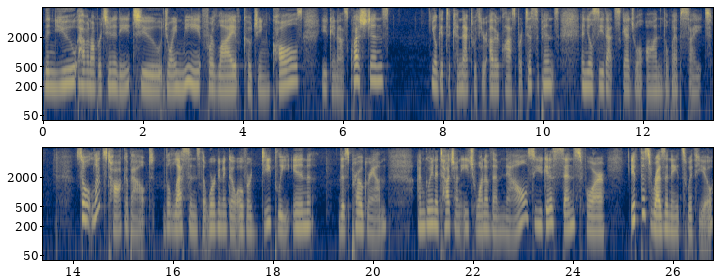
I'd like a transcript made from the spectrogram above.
then you have an opportunity to join me for live coaching calls. You can ask questions. You'll get to connect with your other class participants, and you'll see that schedule on the website. So, let's talk about the lessons that we're going to go over deeply in this program. I'm going to touch on each one of them now so you get a sense for if this resonates with you.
